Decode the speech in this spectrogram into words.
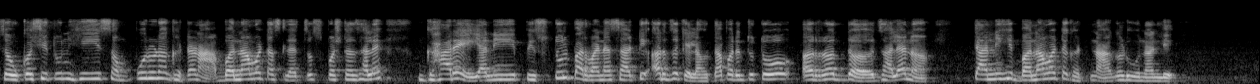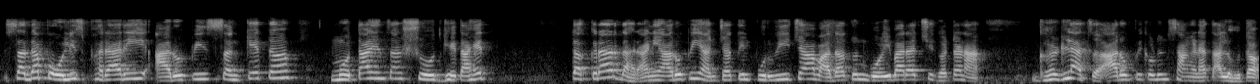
चौकशीतून ही संपूर्ण घटना बनावट असल्याचं स्पष्ट झालंय. घारे यांनी पिस्तूल परवान्यासाठी अर्ज केला होता परंतु तो रद्द झाल्यानं त्यांनी ही बनावट घटना घडवून आणली. सध्या पोलीस फरारी आरोपी संकेत मोताळेंचा शोध घेत आहेत. तक्रारदार आणि आरोपी यांच्यातील पूर्वीच्या वादातून गोळीबाराची घटना घडल्याचं आरोपीकडून सांगण्यात आलं होतं.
